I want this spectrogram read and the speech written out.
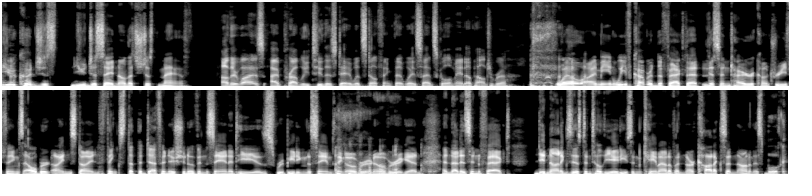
you could just you just say no that's just math Otherwise, I probably to this day would still think that Wayside School made up algebra. Well I mean we've covered the fact that this entire country thinks Albert Einstein thinks that the definition of insanity is repeating the same thing over and over again and that is in fact did not exist until the 80s and came out of a Narcotics Anonymous book.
